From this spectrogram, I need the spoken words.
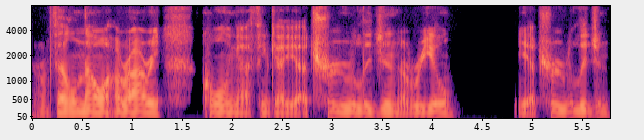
Ravel Noah Harari, calling I think a, a true religion, a real, yeah, true religion,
